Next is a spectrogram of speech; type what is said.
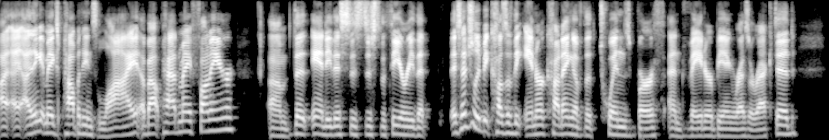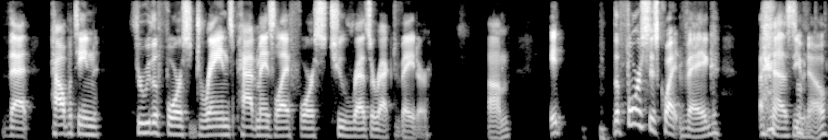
I I- think it makes Palpatine's lie about Padme funnier. Um, that Andy, this is just the theory that essentially because of the intercutting of the twins' birth and Vader being resurrected, that Palpatine through the Force drains Padme's life force to resurrect Vader. Um, it the Force is quite vague, as you know,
